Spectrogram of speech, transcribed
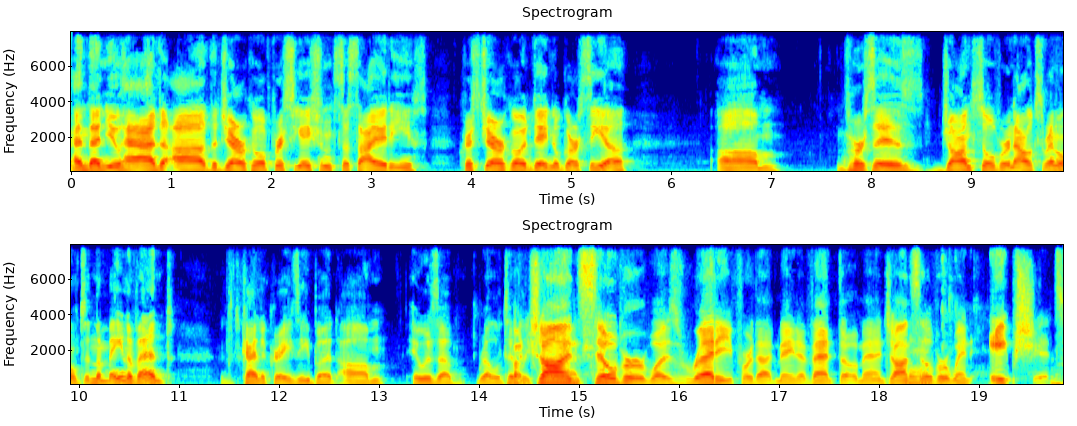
and then you had uh, the Jericho Appreciation Society, Chris Jericho and Daniel Garcia, um, versus John Silver and Alex Reynolds in the main event. It's kind of crazy, but um, it was a relatively But John match. Silver was ready for that main event, though, man. John Mhm. Silver went ape shit.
